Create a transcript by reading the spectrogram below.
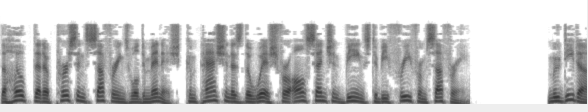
the hope that a person's sufferings will diminish, compassion is the wish for all sentient beings to be free from suffering. Mudita,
